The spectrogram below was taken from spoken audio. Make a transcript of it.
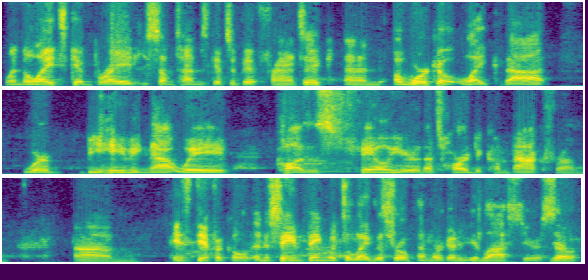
when the lights get bright, he sometimes gets a bit frantic, and a workout like that, where behaving that way causes failure that's hard to come back from, um, is difficult. And the same thing with the legless rope climb workout he did last year. So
